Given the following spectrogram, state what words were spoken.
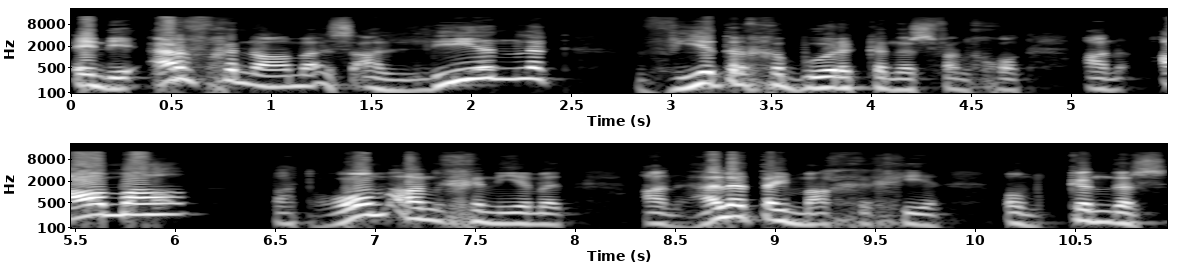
en die erfgename is alleenlik wedergebore kinders van God aan almal wat hom aangeneem het aan hulle het hy mag gegee om kinders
